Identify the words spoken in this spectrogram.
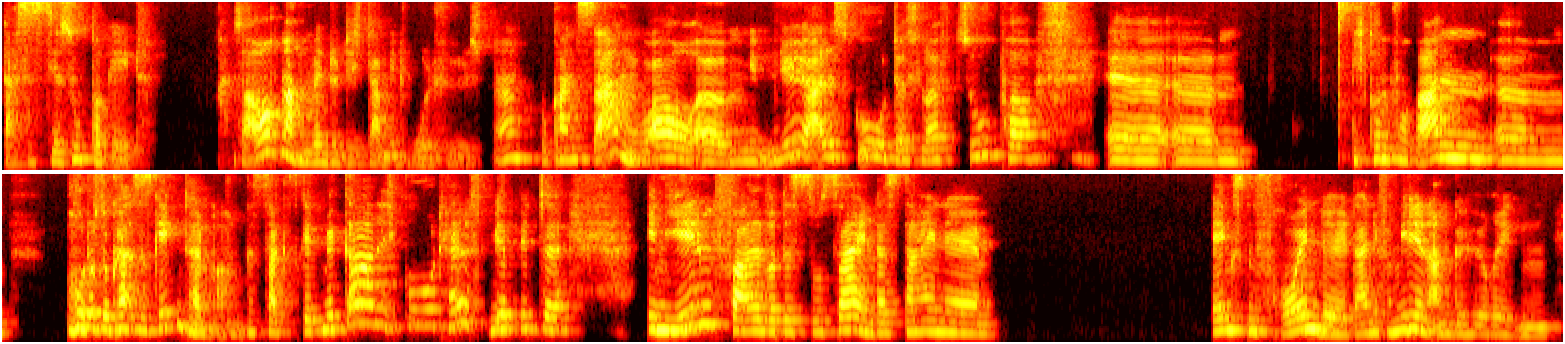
dass es dir super geht. Kannst du auch machen, wenn du dich damit wohlfühlst. Ne? Du kannst sagen, wow, ähm, nö, alles gut, das läuft super, äh, ähm, ich komme voran. Ähm, oder du kannst das Gegenteil machen. Du sagst, es geht mir gar nicht gut, helft mir bitte. In jedem Fall wird es so sein, dass deine engsten Freunde, deine Familienangehörigen,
